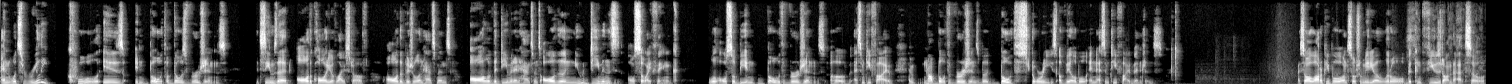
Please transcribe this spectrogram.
And what's really cool is in both of those versions, it seems that all the quality of life stuff, all the visual enhancements, all of the demon enhancements, all the new demons also, I think, will also be in both versions of SMT5. And not both versions, but both stories available in SMT5 Vengeance. I saw a lot of people on social media a little bit confused on that, so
